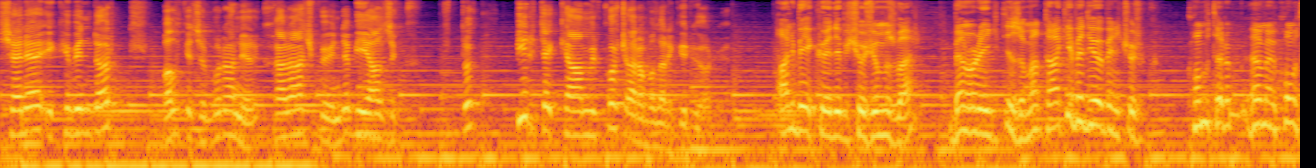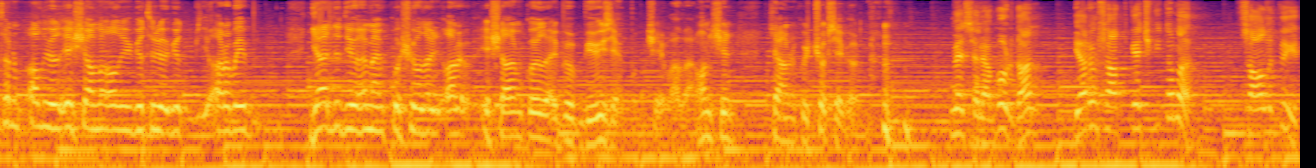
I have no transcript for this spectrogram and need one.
Sene 2004 Balıkesir Burhaniye Karaağaç köyünde bir yazlık tuttuk. Bir tek Kamil Koç arabaları giriyor. Ali Beyköy'de bir çocuğumuz var. Ben oraya gittiği zaman takip ediyor beni çocuk. Komutanım hemen komutanım alıyor eşyamı alıyor götürüyor gö- arabayı geldi diyor hemen koşuyorlar eşyalarımı koyuyorlar. Bu büyük zevk bu şey vallahi. Onun için Kamil Koç'u çok seviyorum. Mesela buradan yarım saat geç git ama sağlıklı git.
